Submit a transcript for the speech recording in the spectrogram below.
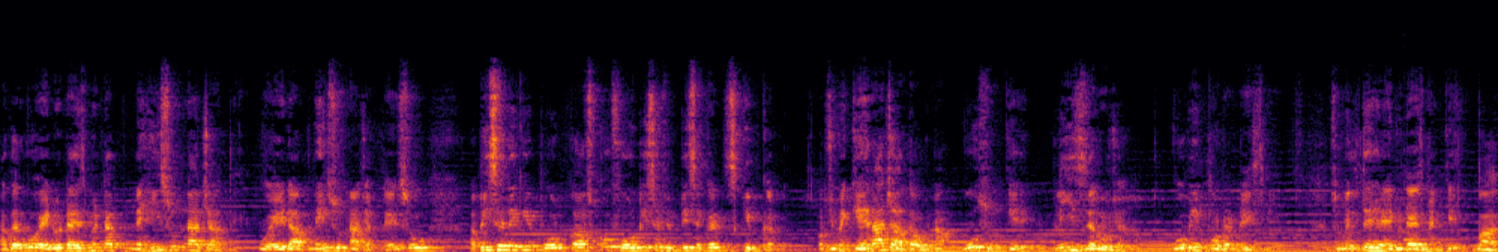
अगर वो एडवर्टाइजमेंट आप नहीं सुनना चाहते, वो एड आप नहीं सुनना चाहते सो अभी से लेके पॉडकास्ट को 40 से 50 सेकंड स्किप कर दो। और जो मैं कहना चाहता हूँ ना, वो सुन के प्लीज़ ज़रूर जाना। वो भी इम्पोर्टेंट है इसलिए। सो मिलते हैं एडवर्टाइजमेंट के बाद.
